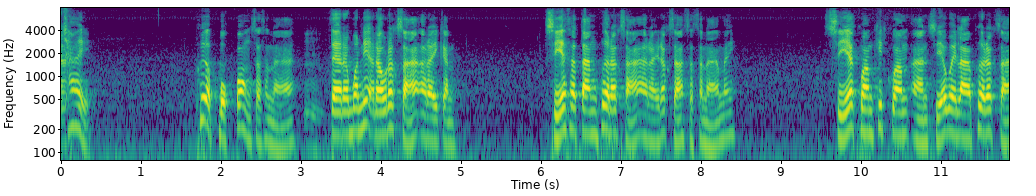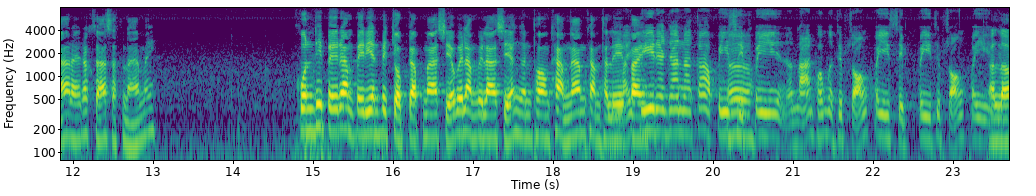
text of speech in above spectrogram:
นะ ใช่ เพื่อปกป้องศาสนา อืม แต่วันนี้เรารักษาอะไรกัน เสียสตังค์เพื่อรักษาอะไรรักษาศาสนาไหม เสียความคิดความอ่านเสียเวลาเพื่อรักษาอะไรรักษาศาสนาไหม คนที่ไปร่ำไปเรียนไปจบกลับมาเสียเวลาเวลาเสียเงินทองข้ามน้ำข้ามทะเลหลายไป ปีเนี่ยอาจารย์นะเก้าปีเออ สิบปี หลานผมก็สิบสองปีสิบปีสิบสองปีอ๋อเหรอ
